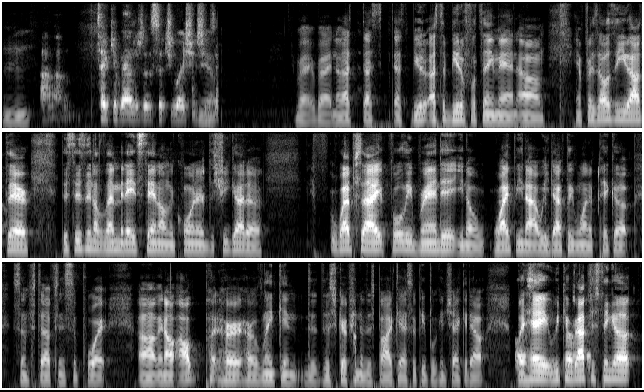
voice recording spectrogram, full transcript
hmm um, take advantage of the situation she's Yeah. in. Right, right. No, that that's that's beautiful. That's a beautiful thing, man. Um, and for those of you out there, this isn't a lemonade stand on the corner. She got a website fully branded. You know, wifey and I, we definitely want to pick up some stuff and support. Um, and I'll, I'll put her her link in the description of this podcast so people can check it out. But Awesome. hey, we can wrap this thing up.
